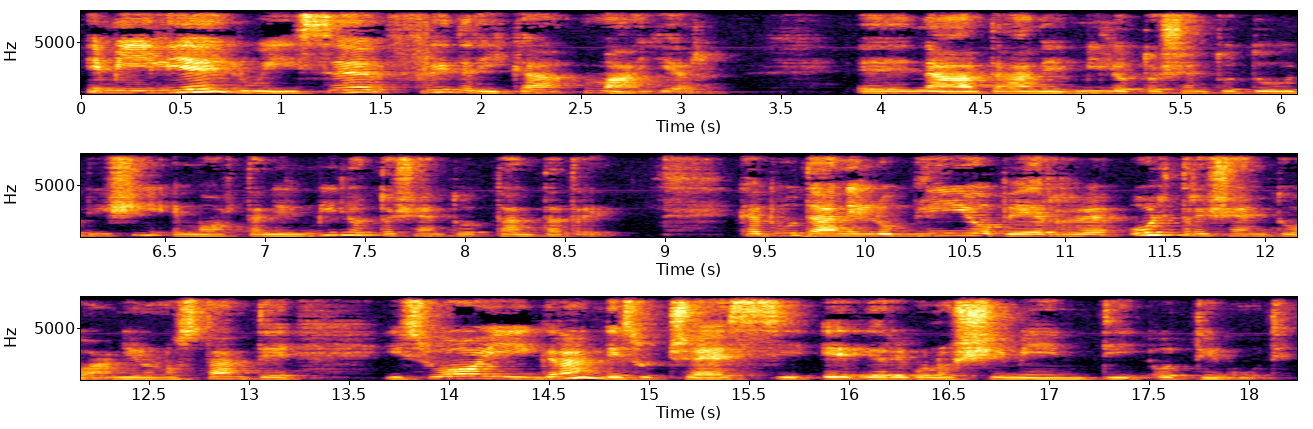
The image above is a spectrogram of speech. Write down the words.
Emilie Louise Friederica Mayer eh, nata nel 1812 e morta nel 1883, caduta nell'oblio per oltre cento anni nonostante i suoi grandi successi e riconoscimenti ottenuti.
